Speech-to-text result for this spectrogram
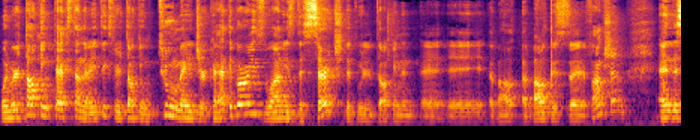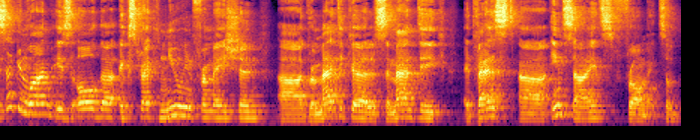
when we're talking text analytics, we're talking two major categories. One is the search that we'll talk in, uh, uh, about, about this uh, function. And the second one is all the extract new information, uh, grammatical, semantic, advanced uh, insights from it. So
